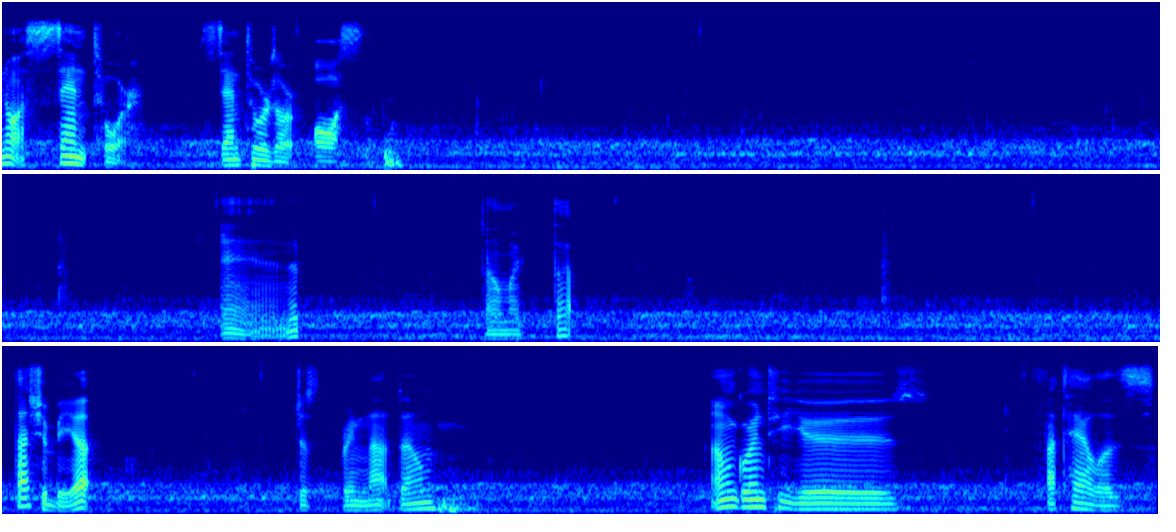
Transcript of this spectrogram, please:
not a centaur? Centaurs are awesome. And down like that. That should be it. Just bring that down. I'm going to use Fatellas.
